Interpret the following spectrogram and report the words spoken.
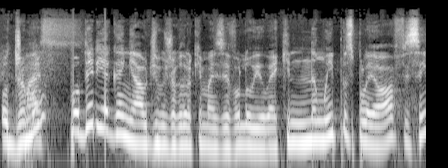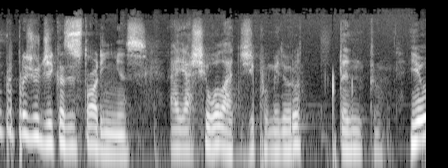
o Drummond Mas- poderia ganhar o de jogador que mais evoluiu. É que não ir pros playoffs sempre prejudica as historinhas. Aí acho que o Oladipo melhorou tanto. E o,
